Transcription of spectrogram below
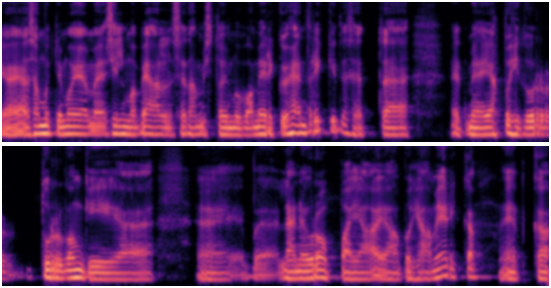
Ja, ja samuti me hoiame silma peal seda, mis toimub Ameerika Ühendriikides, et, et meie jah, põhiturg, turg ongi äh, Lääne-Euroopa ja, ja Põhja-Ameerika, et ka,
